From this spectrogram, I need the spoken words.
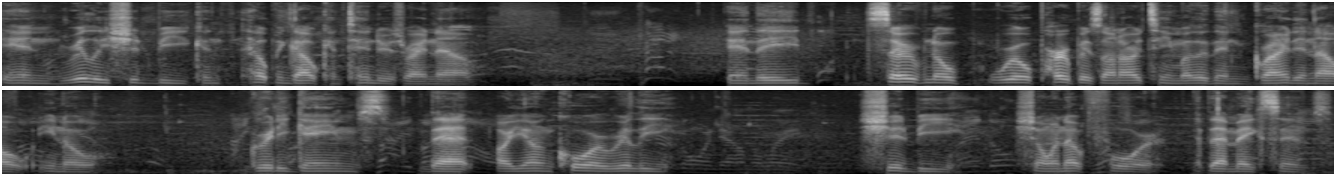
and really should be helping out contenders right now. And they serve no real purpose on our team other than grinding out, you know, gritty games that our young core really should be showing up for, if that makes sense.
